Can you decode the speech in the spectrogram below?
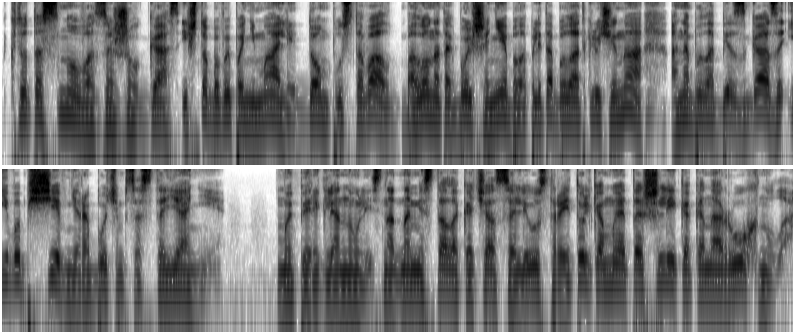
Кто-то снова зажег газ, и чтобы вы понимали, дом пустовал, баллона так больше не было, плита была отключена, она была без газа и вообще в нерабочем состоянии. Мы переглянулись, над нами стала качаться люстра, и только мы отошли, как она рухнула,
